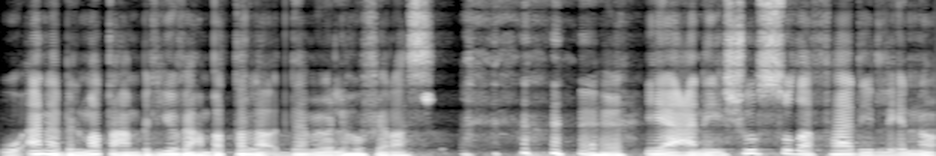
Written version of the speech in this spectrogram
وأنا بالمطعم باليوفي عم بطلع قدامي ولا هو فراس يعني شو الصدف هذه اللي إنه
